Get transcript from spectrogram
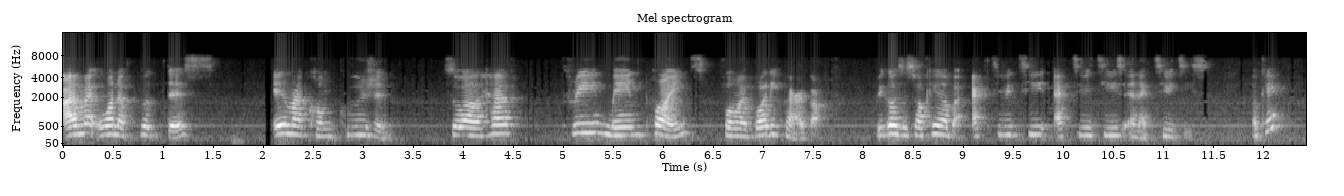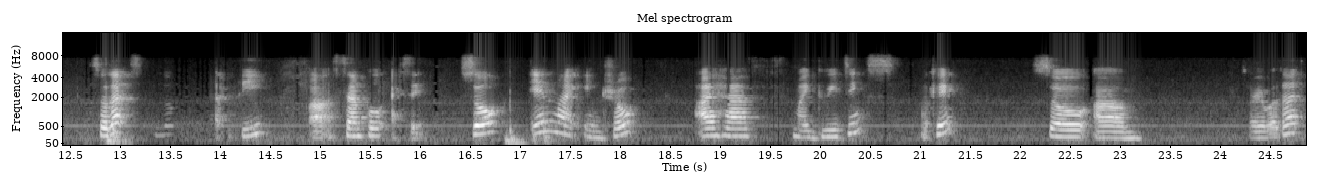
I might want to put this in my conclusion. So I'll have three main points for my body paragraph because it's talking about activity, activities, and activities. Okay, so let's look at the uh, sample essay. So in my intro, I have my greetings. Okay, so um, sorry about that.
